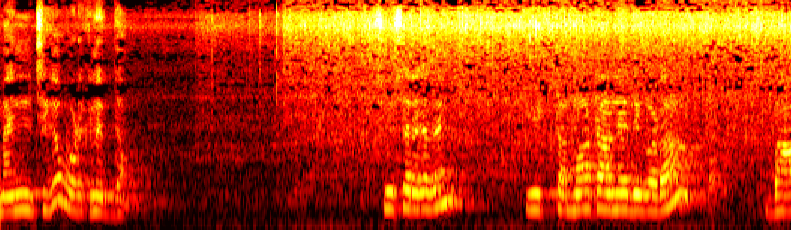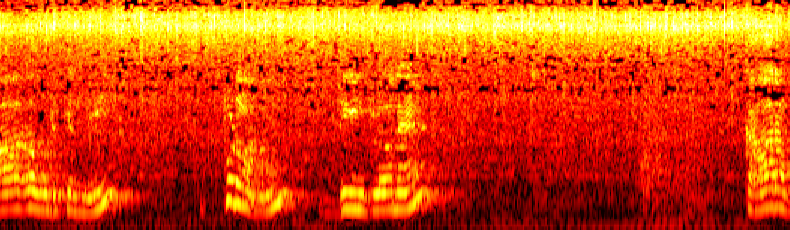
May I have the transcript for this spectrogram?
మంచిగా ఉడకనిద్దాం. చూసారు కదండి ఈ టమాటా అనేది కూడా బాగా ఉడికింది. ఇప్పుడు మనం దీంట్లోనే కారం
